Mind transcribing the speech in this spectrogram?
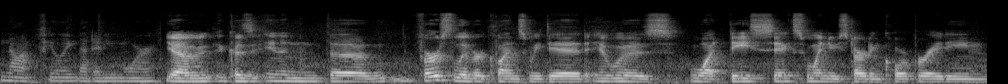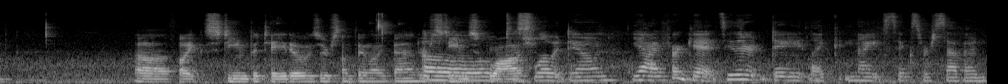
not feeling that anymore. Yeah, because in the first liver cleanse we did, it was what day six when you start incorporating, uh, like steamed potatoes or something like that, or steamed Oh, to squash. slow it down. Yeah, I forget. It's either day like night six or seven.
